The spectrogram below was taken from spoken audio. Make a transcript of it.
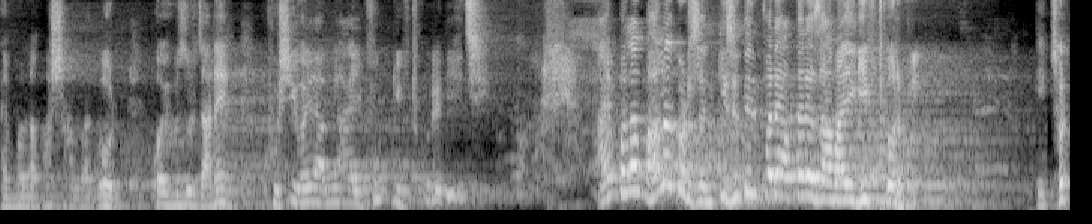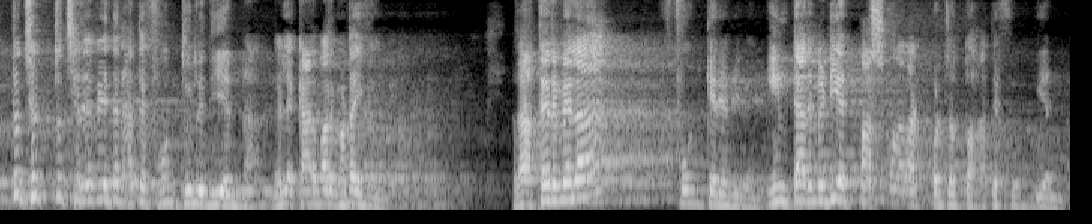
আমি বললাম, মাশাআল্লাহ গুড কই হুজুর, জানেন, খুশি হয়ে আমি আইফোন গিফট করে দিয়েছি। আমি বললাম, ভালো করছেন। কিছুদিন পরে আপনারা জামাই গিফট করবে। এই ছোট্ট ছোট্ট ছেলে মেয়েদের হাতে ফোন তুলে দিয়েন না, নইলে কারবার ঘটাই ফেলবে। রাতের বেলা ফোন কেড়ে নেবেন। ইন্টারমিডিয়েট পাস করার আগ পর্যন্ত হাতে ফোন দিয়েন না।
